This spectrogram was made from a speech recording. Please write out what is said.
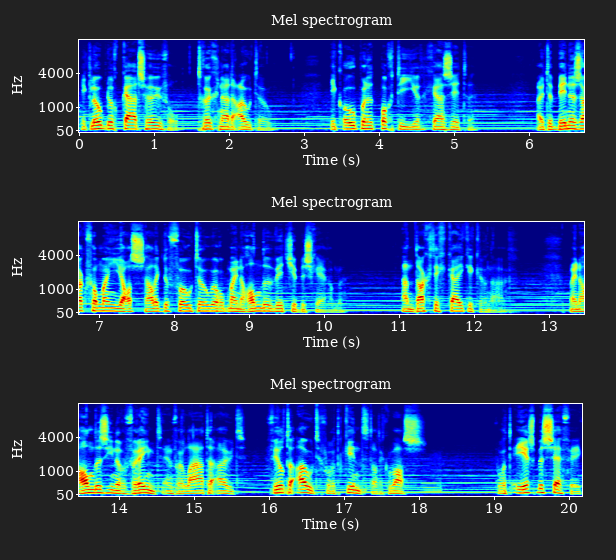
Ik loop door Kaatsheuvel, terug naar de auto. Ik open het portier, ga zitten. Uit de binnenzak van mijn jas haal ik de foto waarop mijn handen witje beschermen. Aandachtig kijk ik ernaar. Mijn handen zien er vreemd en verlaten uit, veel te oud voor het kind dat ik was. Voor het eerst besef ik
